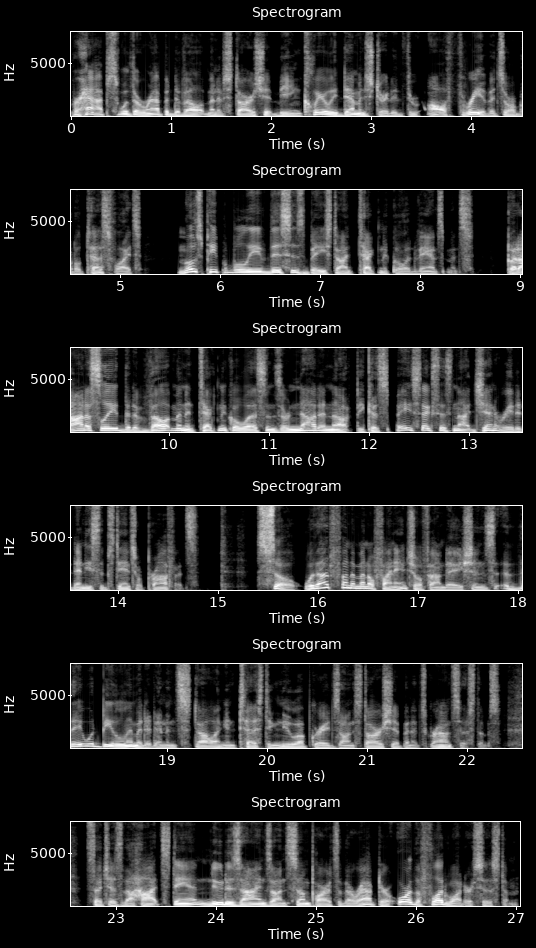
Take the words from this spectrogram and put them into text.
Perhaps with the rapid development of Starship being clearly demonstrated through all three of its orbital test flights, most people believe this is based on technical advancements. But honestly, the development and technical lessons are not enough because SpaceX has not generated any substantial profits. So, without fundamental financial foundations, they would be limited in installing and testing new upgrades on Starship and its ground systems, such as the hot stand, new designs on some parts of the Raptor, or the floodwater system.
